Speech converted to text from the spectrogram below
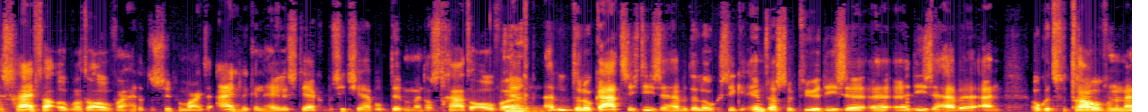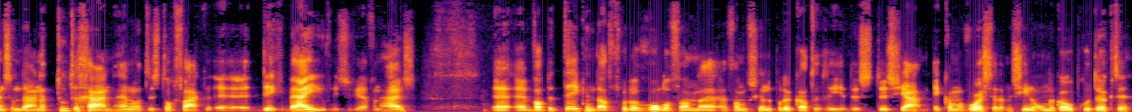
schrijft daar ook wat over. Hè, dat de supermarkten eigenlijk een hele sterke positie hebben op dit moment. Als het gaat over de locaties die ze hebben, de logistieke infrastructuur die ze, uh, die ze hebben. En ook het vertrouwen van de mensen om daar naartoe te gaan. Hè, want het is toch vaak dichtbij, je hoeft niet zo ver van huis. Uh, uh, wat betekent dat voor de rollen van, uh, van verschillende productcategorieën? Dus, dus ja, ik kan me voorstellen dat misschien onderkoopproducten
